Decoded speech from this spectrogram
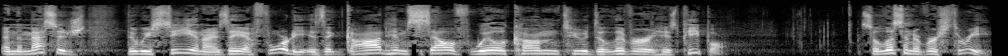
And the message that we see in Isaiah 40 is that God himself will come to deliver his people. So listen to verse 3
